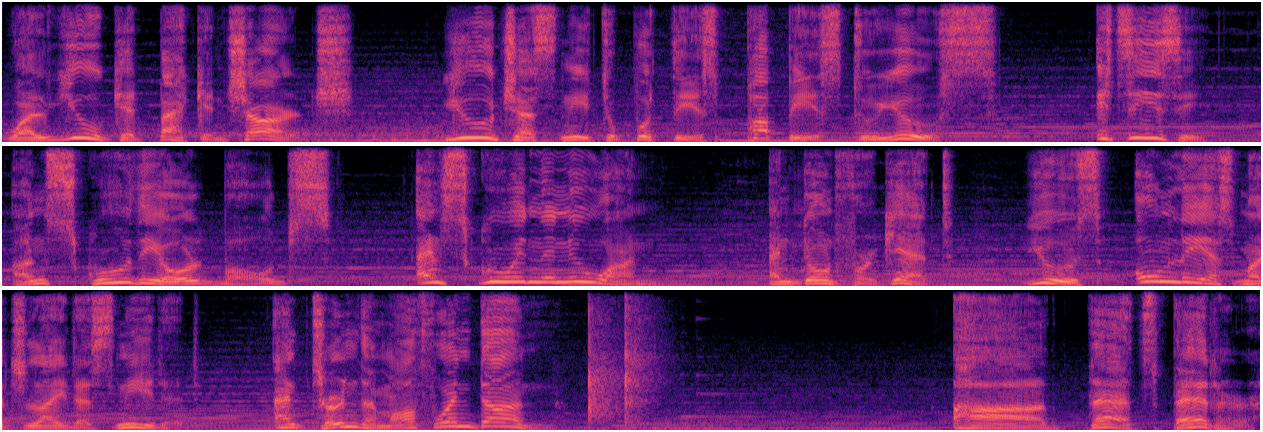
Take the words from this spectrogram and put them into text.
while you get back in charge. You just need to put these puppies to use. It's easy. Unscrew the old bulbs and screw in the new one. And don't forget, use only as much light as needed and turn them off when done. Ah, that's better.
